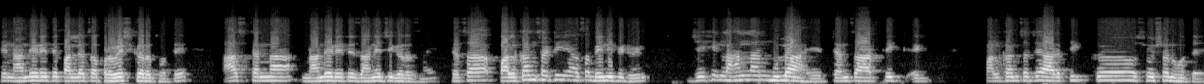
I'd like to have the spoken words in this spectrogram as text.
ते नांदेड येथे पाल्याचा प्रवेश करत होते. आज त्यांना नांदेड येथे जाण्याची गरज नाही. त्याचा पालकांसाठी असा बेनिफिट होईल. जे हे लहान लहान मुलं आहेत त्यांचा आर्थिक एक पालकांचं जे आर्थिक शोषण शोषण आहे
